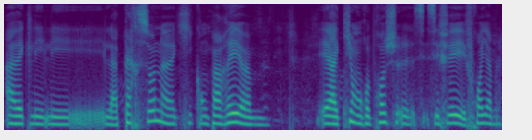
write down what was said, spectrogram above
avec les, la personne qui comparait euh, et à qui on reproche euh, ces faits effroyables.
